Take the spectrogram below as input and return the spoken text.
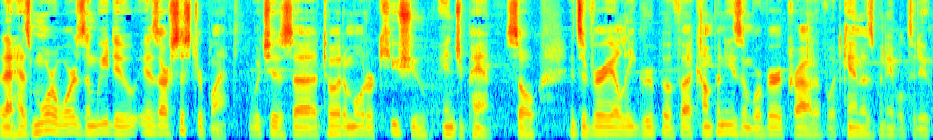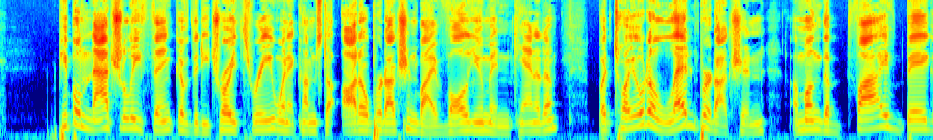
that has more awards than we do is our sister plant, which is uh, Toyota Motor Kyushu in Japan. So it's a very elite group of uh, companies, and we're very proud of what Canada's been able to do. People naturally think of the Detroit 3 when it comes to auto production by volume in Canada, but Toyota led production among the five big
